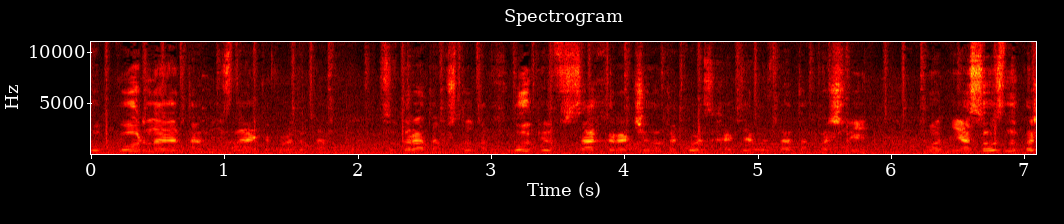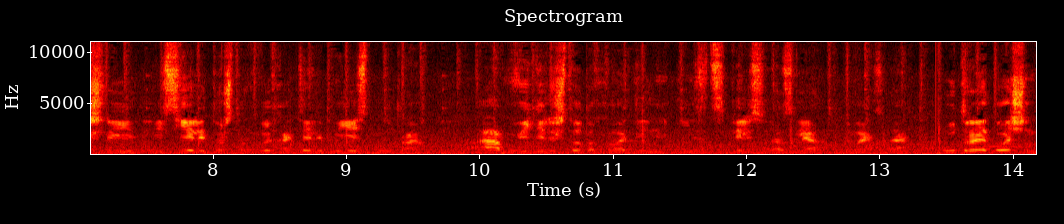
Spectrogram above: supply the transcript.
попкорна, там, не знаю, какой-то там с утра там что-то, хлопьев, сахара, что-то такое захотелось, да, там пошли, вот неосознанно пошли и съели то, что вы хотели бы есть по утрам, а увидели что-то в холодильнике и зацепили сюда взглядом, понимаете, да? Утро это очень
